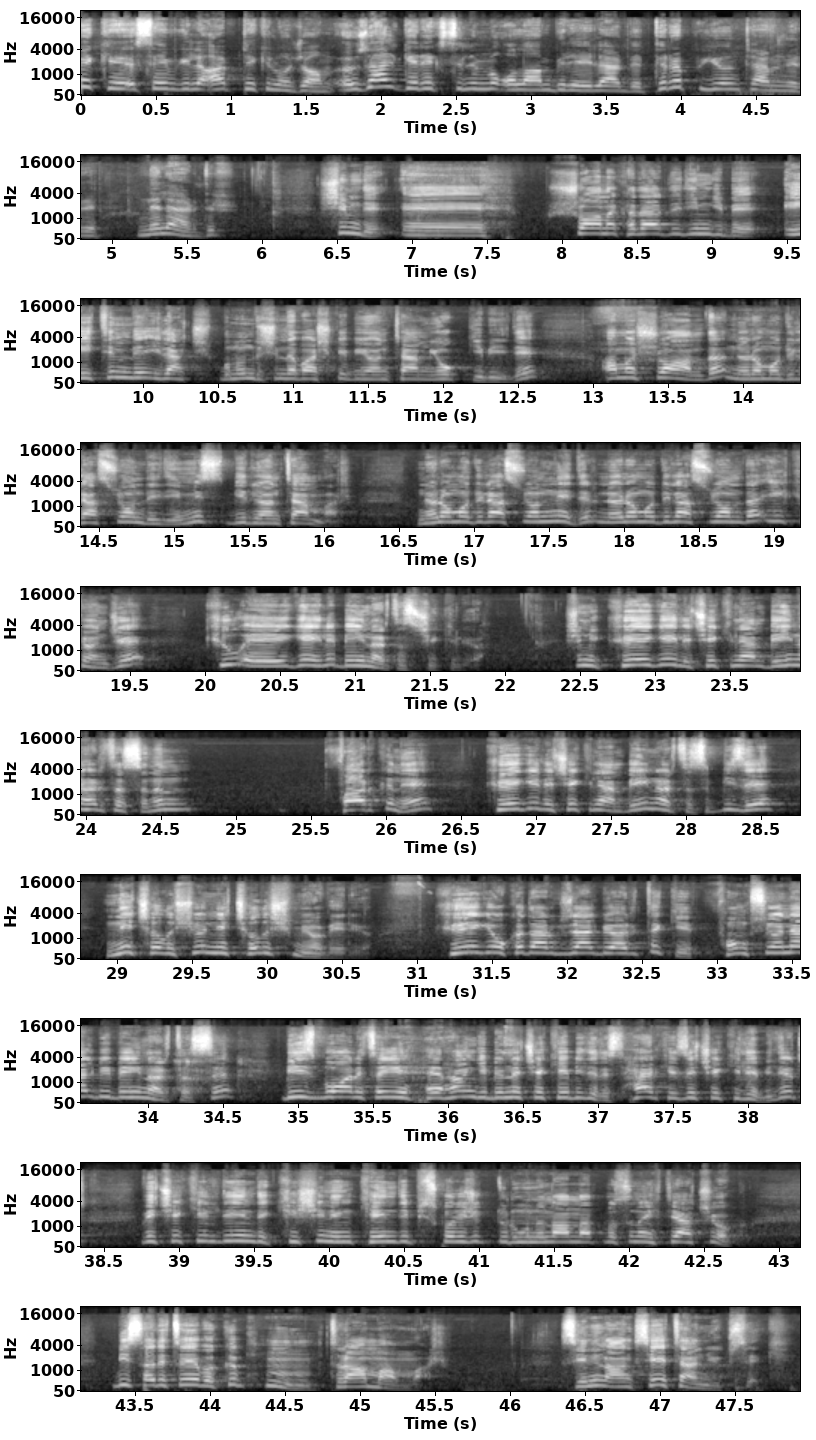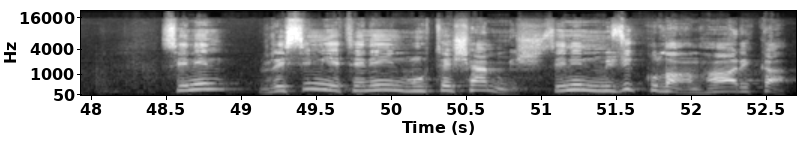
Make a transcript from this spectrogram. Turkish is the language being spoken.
Peki sevgili Alp Tekin hocam, özel gereksinimi olan bireylerde terapi yöntemleri nelerdir? Şimdi eee, şu ana kadar dediğim gibi eğitim ve ilaç bunun dışında başka bir yöntem yok gibiydi. Ama şu anda nöromodülasyon dediğimiz bir yöntem var. Nöromodülasyon nedir? Nöromodülasyonda ilk önce QEEG ile beyin haritası çekiliyor. Şimdi QEEG ile çekilen beyin haritasının farkı ne? QEG ile çekilen beyin haritası bize ne çalışıyor ne çalışmıyor veriyor. QEG o kadar güzel bir harita ki fonksiyonel bir beyin haritası. Biz bu haritayı herhangi birine çekebiliriz. Herkese çekilebilir ve çekildiğinde kişinin kendi psikolojik durumunun anlatmasına ihtiyaç yok. Biz haritaya bakıp hmm, travman var. Senin anksiyeten yüksek. Senin resim yeteneğin muhteşemmiş. Senin müzik kulağın harika.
